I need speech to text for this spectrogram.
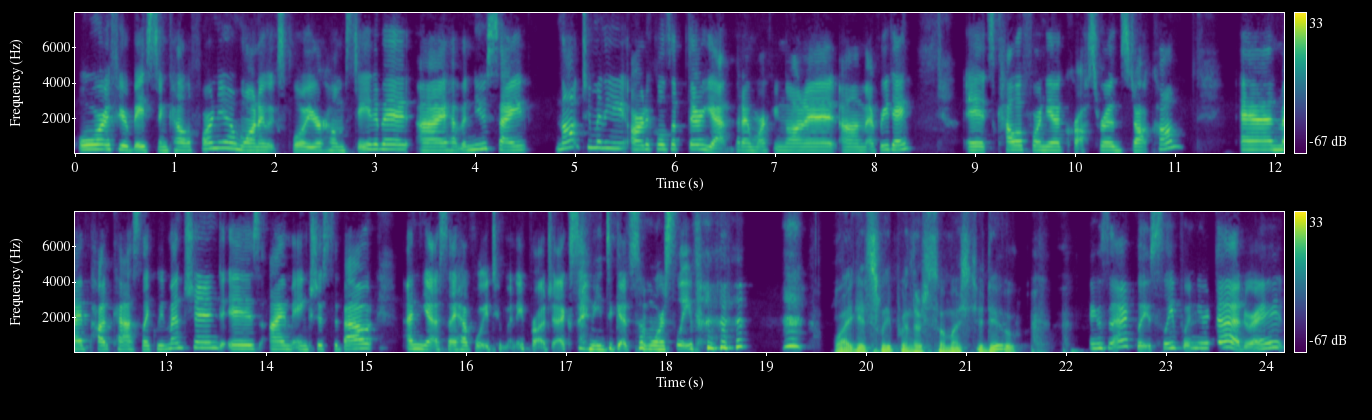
Or if you're based in California and want to explore your home state a bit, I have a new site. Not too many articles up there yet, but I'm working on it um, every day. It's californiacrossroads.com. And my podcast, like we mentioned, is I'm Anxious About. And yes, I have way too many projects. I need to get some more sleep. Why get sleep when there's so much to do? exactly. Sleep when you're dead, right?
